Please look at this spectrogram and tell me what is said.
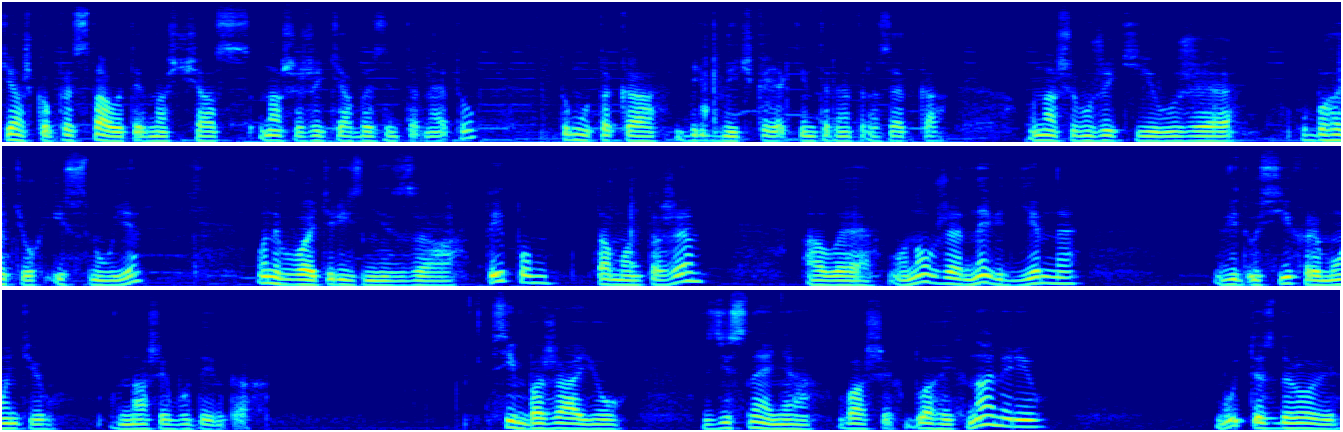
Тяжко представити в наш час наше життя без інтернету, тому така дрібничка, як інтернет-розетка, у нашому житті вже у багатьох існує. Вони бувають різні за типом та монтажем, але воно вже невід'ємне від усіх ремонтів в наших будинках. Всім бажаю здійснення ваших благих намірів. Будьте здорові!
